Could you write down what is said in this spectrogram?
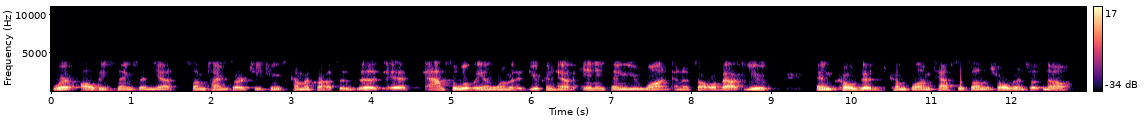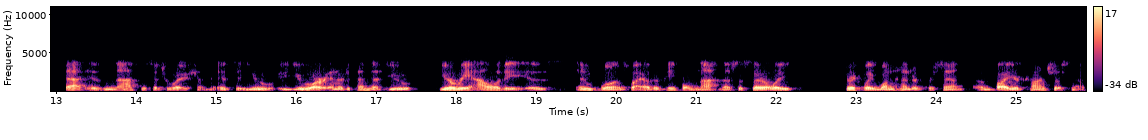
Where all these things, and yet sometimes our teachings come across as it, it's absolutely unlimited. You can have anything you want, and it's all about you. And COVID comes along, taps us on the shoulder, and says, "No, that is not the situation. It's that you. You are interdependent. You, your reality is influenced by other people, not necessarily strictly 100% by your consciousness.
